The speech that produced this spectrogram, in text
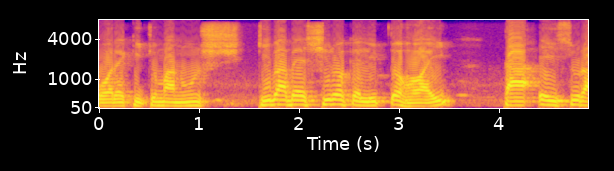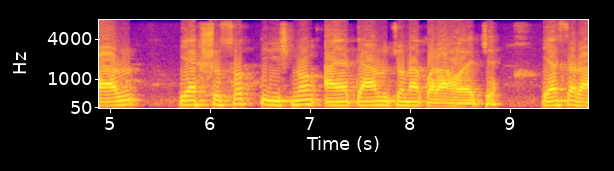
করে কিছু মানুষ কীভাবে শিরকে লিপ্ত হয় তা এই সূরার একশো ছত্রিশ নং আয়াতে আলোচনা করা হয়েছে। এছাড়া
